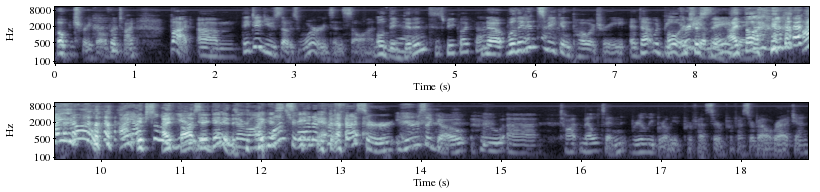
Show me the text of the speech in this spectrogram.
poetry all the time but um, they did use those words and so on oh, they Yeah. didn't speak like that. no well they didn't speak in poetry that would be Oh, pretty interesting. amazing I thought. I know. I actually I thought years they did. the wrong I once had a professor years ago who uh, taught Milton, really brilliant professor, Professor Balrajan,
